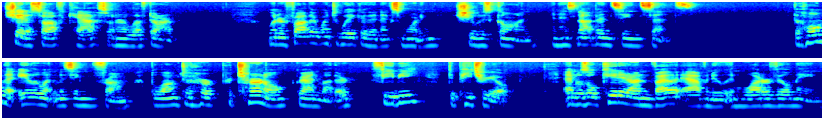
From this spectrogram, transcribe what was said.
She had a soft cast on her left arm. When her father went to wake her the next morning, she was gone and has not been seen since. The home that Ayla went missing from belonged to her paternal grandmother, Phoebe DiPietro, and was located on Violet Avenue in Waterville, Maine.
